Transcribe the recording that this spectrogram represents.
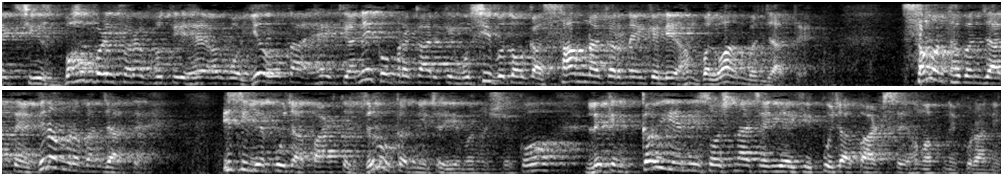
एक चीज़ बहुत बड़ी फ़र्क होती है और वो ये होता है कि अनेकों प्रकार की मुसीबतों का सामना करने के लिए हम बलवान बन जाते हैं, समर्थ बन जाते हैं, विनम्र बन जाते हैं इसीलिए पूजा पाठ तो ज़रूर करनी चाहिए मनुष्य को, लेकिन कभी ये नहीं सोचना चाहिए कि पूजा पाठ से हम अपनी पुरानी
